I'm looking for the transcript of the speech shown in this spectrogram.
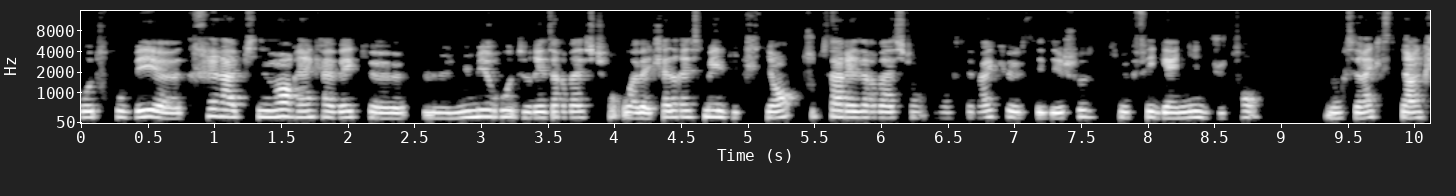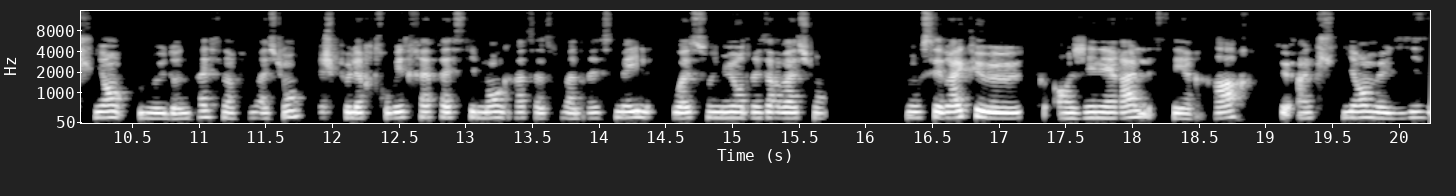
retrouver très rapidement, rien qu'avec le numéro de réservation ou avec l'adresse mail du client, toute sa réservation. Donc c'est vrai que c'est des choses qui me fait gagner du temps. Donc c'est vrai que si un client ne me donne pas ces informations, je peux les retrouver très facilement grâce à son adresse mail ou à son numéro de réservation. Donc c'est vrai que en général, c'est rare qu'un client me dise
